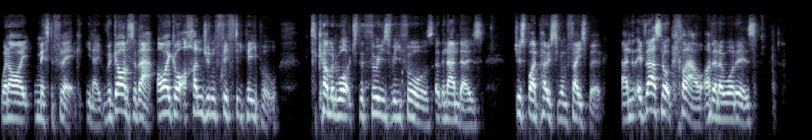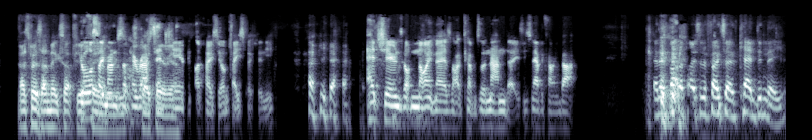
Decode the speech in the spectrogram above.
when I missed a flick, you know, regardless of that, I got 150 people to come and watch the threes v fours at the Nando's just by posting on Facebook. And if that's not clout, I don't know what is. I suppose that makes up for You your. also managed to with harass Ed. Sheeran. I posted on Facebook, didn't you? yeah. Ed Sheeran's got nightmares about coming to the Nando's. He's never coming back. And then Butler posted a photo of Ken, didn't he?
